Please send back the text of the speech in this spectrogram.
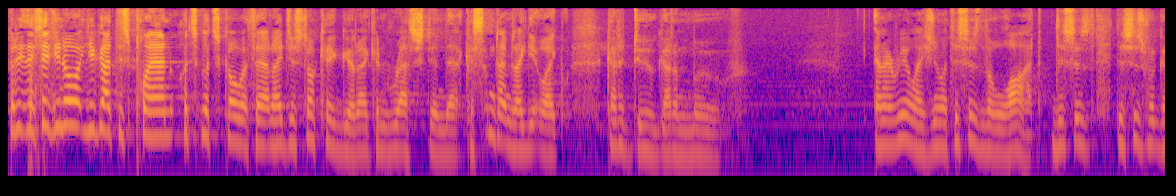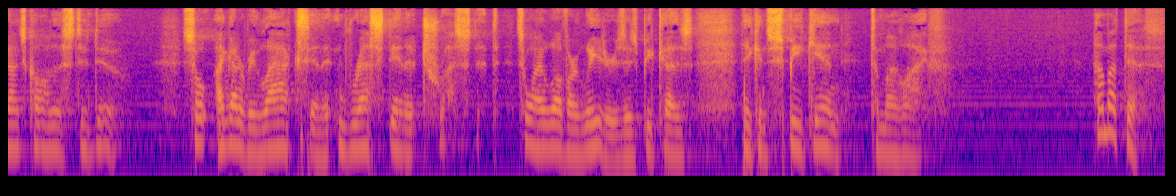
but they said, you know what? You got this plan. Let's let's go with that. And I just, okay, good. I can rest in that because sometimes I get like, got to do, got to move. And I realized, you know what, this is the lot. This is, this is what God's called us to do. So I got to relax in it and rest in it, trust it. That's why I love our leaders, is because they can speak in to my life. How about this?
